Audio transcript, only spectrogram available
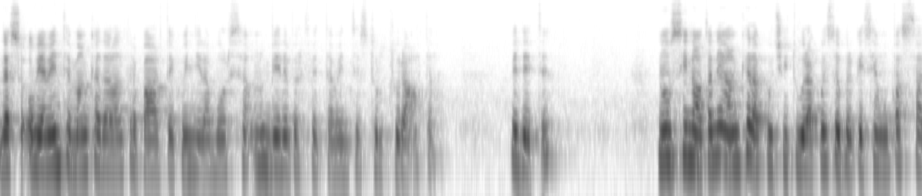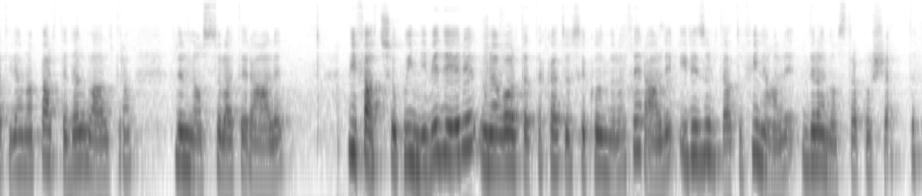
Adesso ovviamente manca dall'altra parte, quindi la borsa non viene perfettamente strutturata. Vedete? Non si nota neanche la cucitura, questo perché siamo passati da una parte e dall'altra del nostro laterale. Vi faccio quindi vedere, una volta attaccato il secondo laterale, il risultato finale della nostra pochette.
